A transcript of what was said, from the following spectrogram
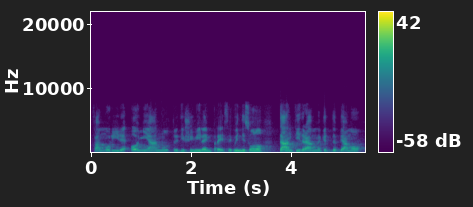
fa morire ogni anno oltre 10.000 imprese. Quindi sono tanti i drammi che dobbiamo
